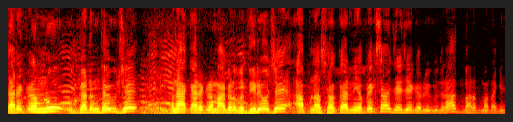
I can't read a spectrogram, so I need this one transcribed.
કાર્યક્રમનું ઉદ્ઘાટન થયું છે અને આ કાર્યક્રમ આગળ વધી રહ્યો છે. આપના સહકારની અપેક્ષા. જય જય ગરવી ગુજરાત. ભારત માતા કી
